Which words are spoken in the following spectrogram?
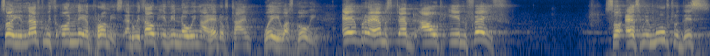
So he left with only a promise and without even knowing ahead of time where he was going. Abraham stepped out in faith. So as we move to this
